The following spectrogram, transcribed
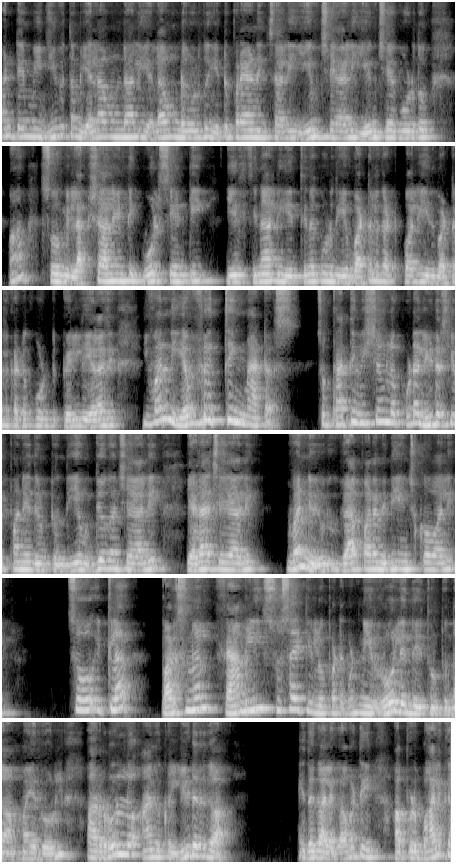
అంటే మీ జీవితం ఎలా ఉండాలి ఎలా ఉండకూడదు ఎటు ప్రయాణించాలి ఏం చేయాలి ఏం చేయకూడదు సో మీ లక్ష్యాలు ఏంటి గోల్స్ ఏంటి ఏది తినాలి ఏది తినకూడదు ఏ బట్టలు కట్టుకోవాలి ఏది బట్టలు కట్టకూడదు పెళ్ళి ఎలా ఇవన్నీ ఎవ్రీథింగ్ మ్యాటర్స్ సో ప్రతి విషయంలో కూడా లీడర్షిప్ అనేది ఉంటుంది. ఏ ఉద్యోగం చేయాలి ఎలా చేయాలి ఇవన్నీ వ్యాపారం ఇది ఎంచుకోవాలి సో ఇట్లా పర్సనల్ ఫ్యామిలీ సొసైటీ లోపల కూడా నీ రోల్ ఏదైతే ఉంటుందో ఆ అమ్మాయి రోల్ ఆ రోల్లో ఆమె ఒక లీడర్గా ఎదగాలి. కాబట్టి అప్పుడు బాలిక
